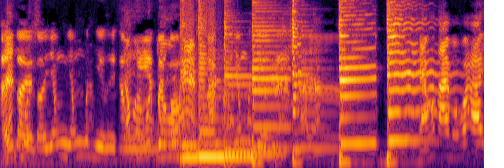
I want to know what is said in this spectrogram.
Thử coi coi giống giống Quách Dương hay không nghe bà con giống Quách Dương nè. Chào có tay một bác ơi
